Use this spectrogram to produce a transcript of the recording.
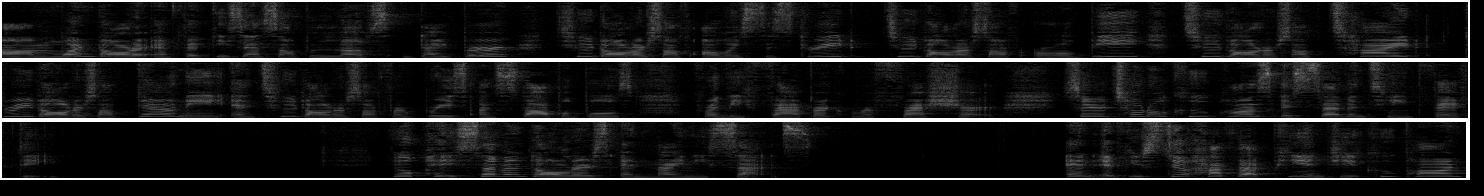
Um, $1.50 off Luvs Diaper, $2 off Always Discreet, $2 off Oral-B, $2 off Tide, $3 off Downy, and $2 off Febreze Unstoppables for the Fabric Refresher. So your total coupons is $17.50 you'll pay $7.90. And if you still have that P&G coupon,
